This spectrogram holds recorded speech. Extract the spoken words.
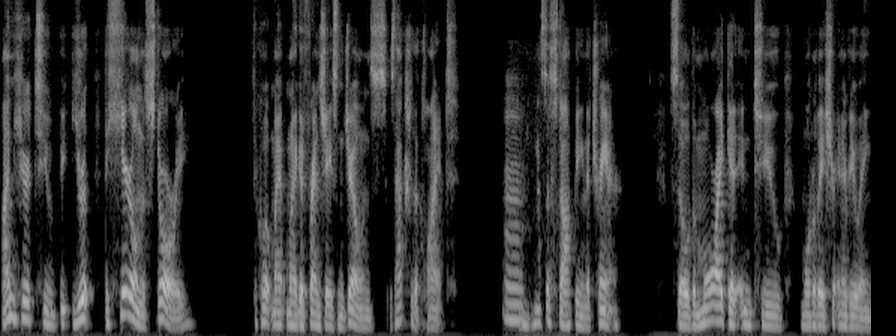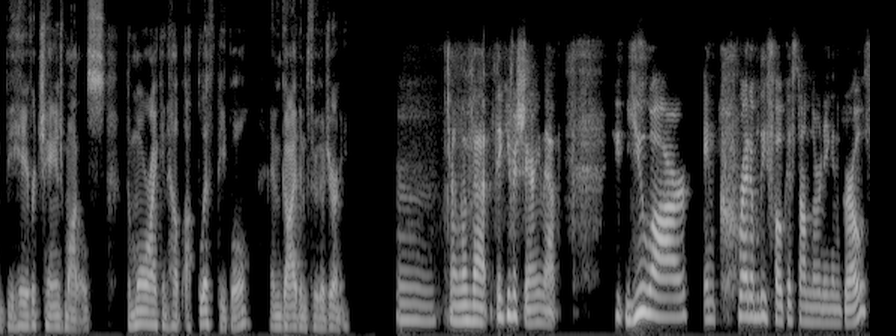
I'm here to be you're the hero in the story. To quote my, my good friend Jason Jones, is actually the client. Mm. Has to stop being the trainer. So the more I get into motivational interviewing, behavior change models, the more I can help uplift people and guide them through their journey. Mm, I love that. Thank you for sharing that. You are incredibly focused on learning and growth.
